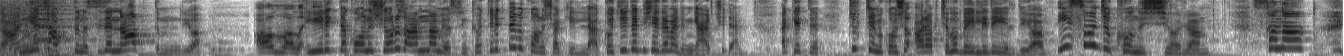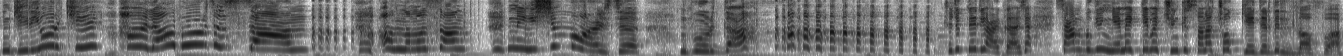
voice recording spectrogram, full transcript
Ya niye taktınız? Size ne yaptım diyor. Allah Allah. İyilikle konuşuyoruz anlamıyorsun. Kötülükte mi konuşak illa? Kötülükte bir şey demedim gerçi de. Hak etti. Türkçe mi konuşuyor, Arapça mı belli değil diyor. İnsanca konuşuyorum. Sana giriyor ki hala buradasın. Anlamasan ne işin vardı burada? Çocuk ne diyor arkadaşlar? Sen bugün yemek yeme çünkü sana çok yedirdi lafı.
